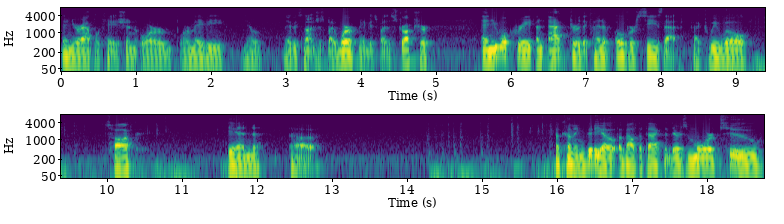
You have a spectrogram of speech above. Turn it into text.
in your application or or maybe you know maybe it's not just by work maybe it's by the structure. And you will create an actor that kind of oversees that. In fact we will talk in uh, a coming video about the fact that there's more to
